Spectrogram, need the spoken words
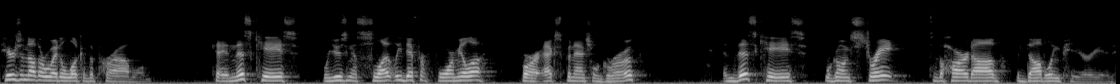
Here's another way to look at the problem. Okay, in this case, we're using a slightly different formula for our exponential growth. In this case, we're going straight to the heart of the doubling period.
